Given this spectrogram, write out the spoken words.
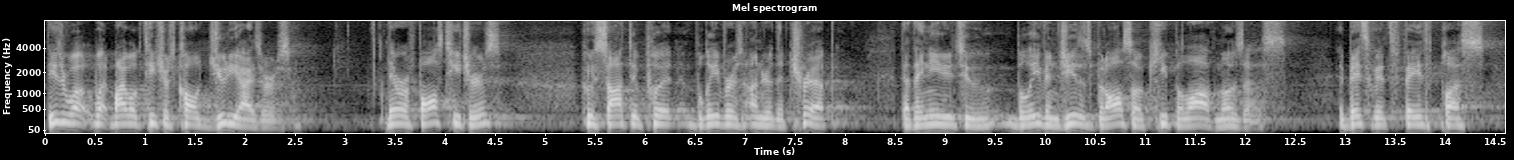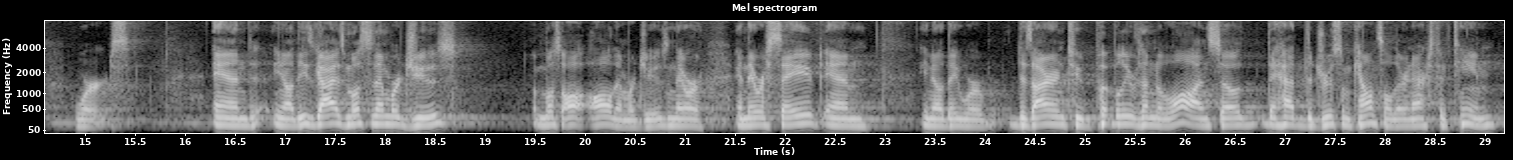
These are what, what Bible teachers call Judaizers. They were false teachers who sought to put believers under the trip that they needed to believe in Jesus, but also keep the law of Moses. It basically, it's faith plus works. And, you know, these guys, most of them were Jews. Most all, all of them were Jews, and they were, and they were saved, and, you know, they were desiring to put believers under the law. And so they had the Jerusalem Council there in Acts 15,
